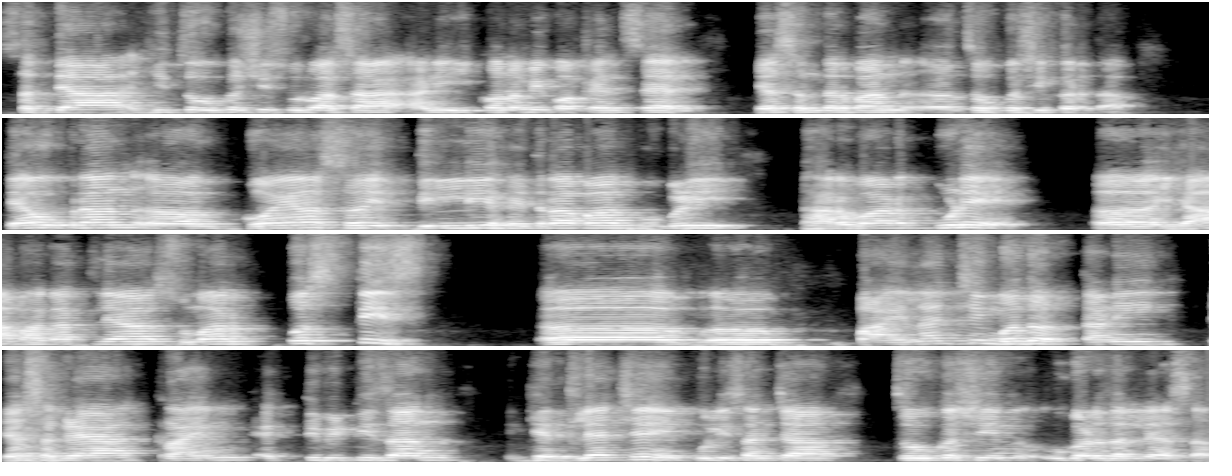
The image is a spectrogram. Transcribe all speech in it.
सध्या ही चौकशी सुरू आसा आणि इकॉनॉमिक ऑफेन्स सेल ह्या संदर्भान चौकशी करता त्या उपरांत गोंया सयत दिल्ली हैदराबाद हुबळी धारवाड पुणे ह्या भागातल्या सुमार पस्तीस अ, बायलांची मदत तांणी ह्या सगळ्या क्रायम ऍक्टिव्हिटीजान घेतल्याचे पुलिसांच्या चौकशीन उघड जाल्ले आसा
